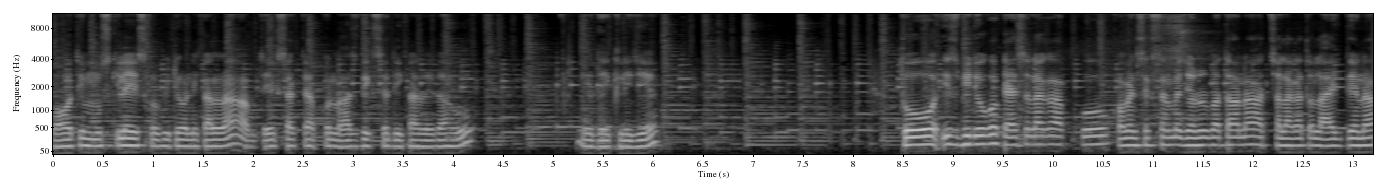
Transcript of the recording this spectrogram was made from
बहुत ही मुश्किल है इसको वीडियो निकालना। आप देख सकते हैं, आपको नज़दीक से दिखा देता हूँ। ये देख लीजिए। तो इस वीडियो को कैसे लगा आपको? कमेंट सेक्शन में ज़रूर बताना। अच्छा लगा तो लाइक देना।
